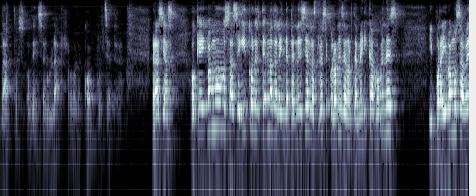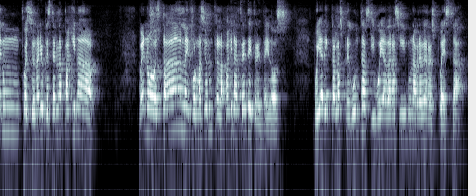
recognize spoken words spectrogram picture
datos o de celular o de compu, etcétera. Gracias. Ok, vamos a seguir con el tema de la independencia de las 13 colonias de Norteamérica, jóvenes. Y por ahí vamos a ver un cuestionario que está en la página, bueno, está la información entre la página 30 y 32. Voy a dictar las preguntas y voy a dar así una breve respuesta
